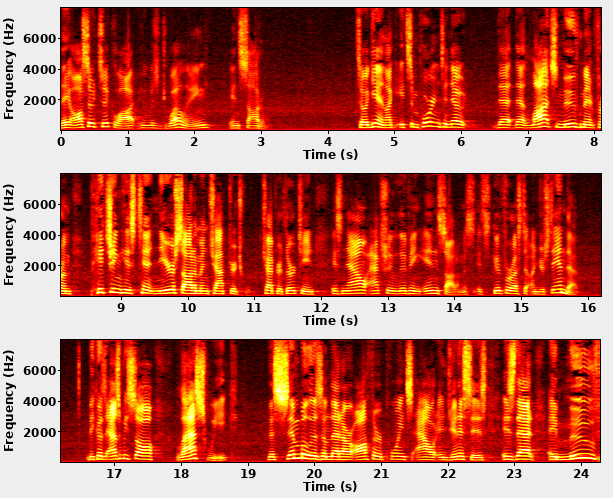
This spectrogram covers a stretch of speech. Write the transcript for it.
They also took Lot, who was dwelling in Sodom. So again, like it's important to note that, that Lot's movement from pitching his tent near Sodom in chapter chapter 13 is now actually living in Sodom. It's, it's good for us to understand that. Because as we saw last week, the symbolism that our author points out in Genesis is that a move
